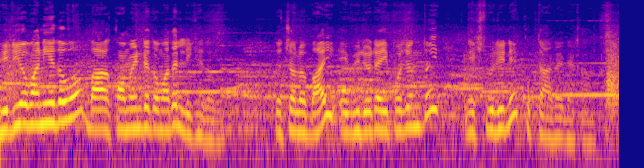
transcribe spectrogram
ভিডিও বানিয়ে দেবো বা কমেন্টে তোমাদের লিখে দেবো। তো চলো বাই এই ভিডিওটা এই পর্যন্তই। নেক্সট ভিডিও নিয়ে খুব তাড়াতাড়ি দেখা হচ্ছে।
